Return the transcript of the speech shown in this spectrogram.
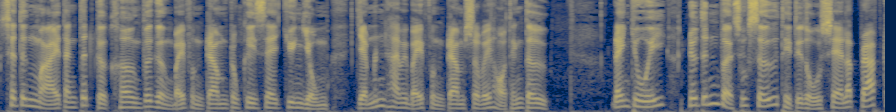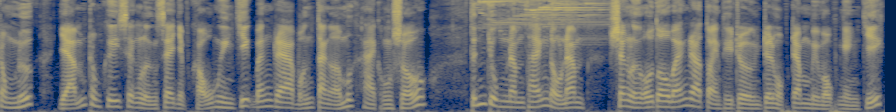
xe thương mại tăng tích cực hơn với gần 7% trong khi xe chuyên dụng giảm đến 27% so với hồi tháng 4. Đáng chú ý, nếu tính về xuất xứ thì tiêu thụ xe lắp ráp trong nước giảm trong khi sản lượng xe nhập khẩu nguyên chiếc bán ra vẫn tăng ở mức hai con số. Tính chung 5 tháng đầu năm, sản lượng ô tô bán ra toàn thị trường trên 111.000 chiếc,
